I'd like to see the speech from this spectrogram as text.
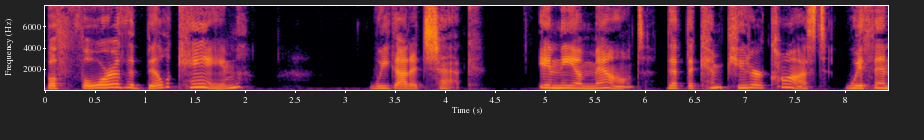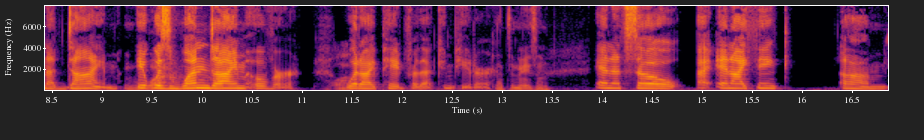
Before the bill came, we got a check in the amount that the computer cost within a dime. It was one dime over Wow. what I paid for that computer. That's amazing. And so, and I think, um,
